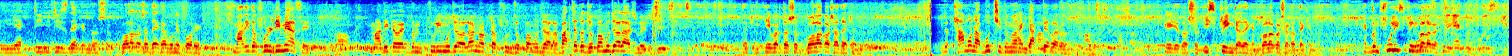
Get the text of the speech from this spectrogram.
এই অ্যাক্টিভিটিস দেখেন দর্শক। গলা কষা দেখাবো না পরে। মাদি তো ফুল ডিমে আছে। হ্যাঁ মাদিটাও একদম চুরি মুজাওয়ালা নটটা ফুল ঝোপা মুজাওয়ালা। বাচ্চা তো ঝোপা মুজাওয়ালা আসবে। জি জি। দেখেন এবার দর্শক গলা কষা দেখেন। এটা থামো না বুঝছি তুমি অনেক ডাকতে পারো। এই যে দর্শক স্প্রিংটা দেখেন গলা কষাটা দেখেন। একদম ফুল স্প্রিং গলা একদম ফুল স্প্রিং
